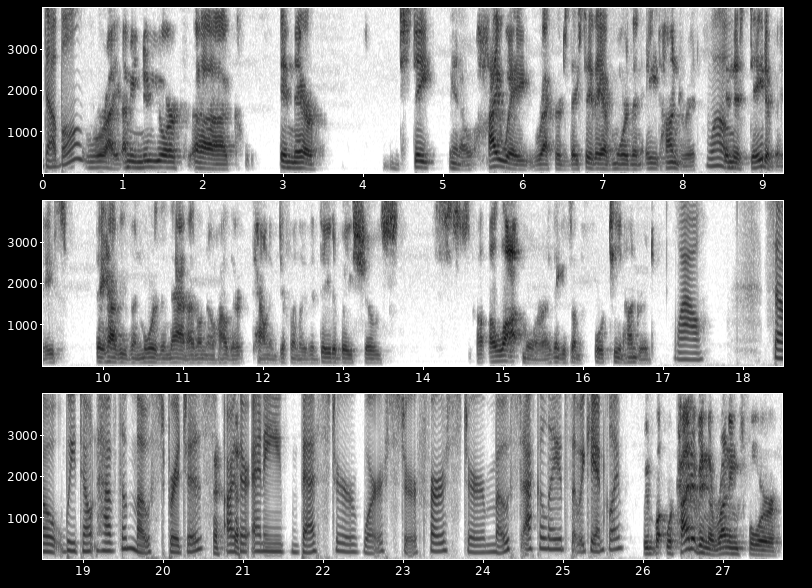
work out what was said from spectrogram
double? Right. I mean, New York, uh, in their state, you know, highway records, they say they have more than 800. Whoa. In this database, they have even more than that. I don't know how they're counting differently. The database shows a, a lot more. I think it's on 1,400. Wow. So we don't have the most bridges. Are there any best or worst or first or most accolades that we can claim? We, are kind of in the running for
